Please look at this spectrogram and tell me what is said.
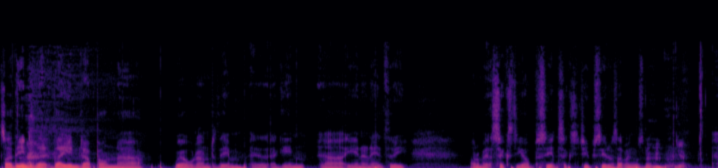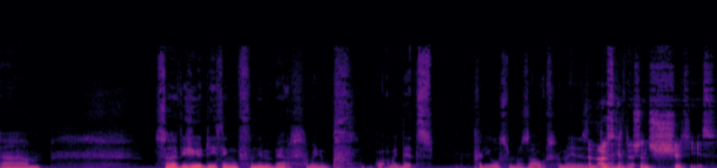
So at the end of that, they ended up on uh, well done to them uh, again, uh, Ian and Anthony, on about sixty odd percent, sixty two percent or something, wasn't it? Mm-hmm. Yeah. Um, so have you heard anything from them about? I mean, pff, I mean that's pretty awesome result. I mean, in those conditions, shit yes.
